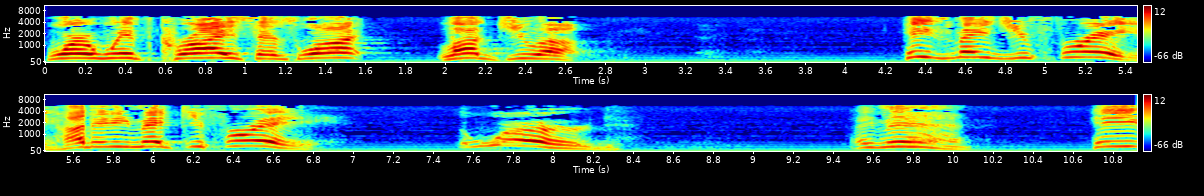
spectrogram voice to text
wherewith Christ has what? Locked you up. He's made you free. How did He make you free? The Word. Amen. He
